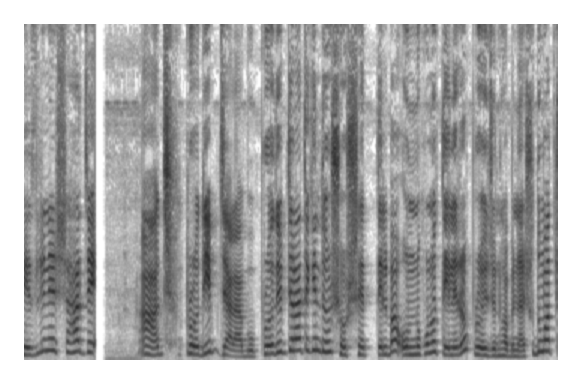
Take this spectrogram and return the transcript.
ভেজলিনের সাহায্যে আজ প্রদীপ জ্বালাবো। প্রদীপ জ্বালাতে কিন্তু সর্ষের তেল বা অন্য কোনো তেলেরও প্রয়োজন হবে না। শুধুমাত্র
